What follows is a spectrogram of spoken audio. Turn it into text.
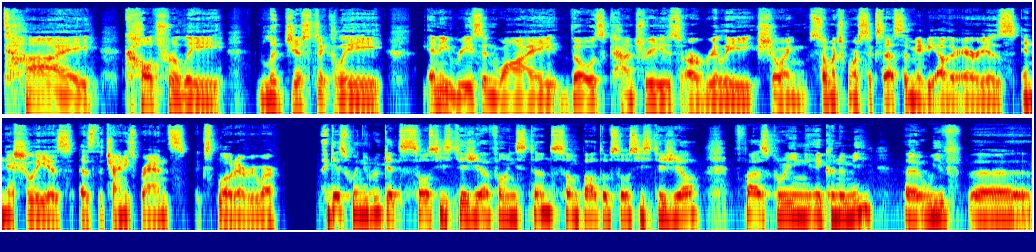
tie culturally, logistically, any reason why those countries are really showing so much more success than maybe other areas initially as as the Chinese brands explode everywhere? I guess when you look at Southeast Asia, for instance, some part of Southeast Asia, fast growing economy, with uh,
